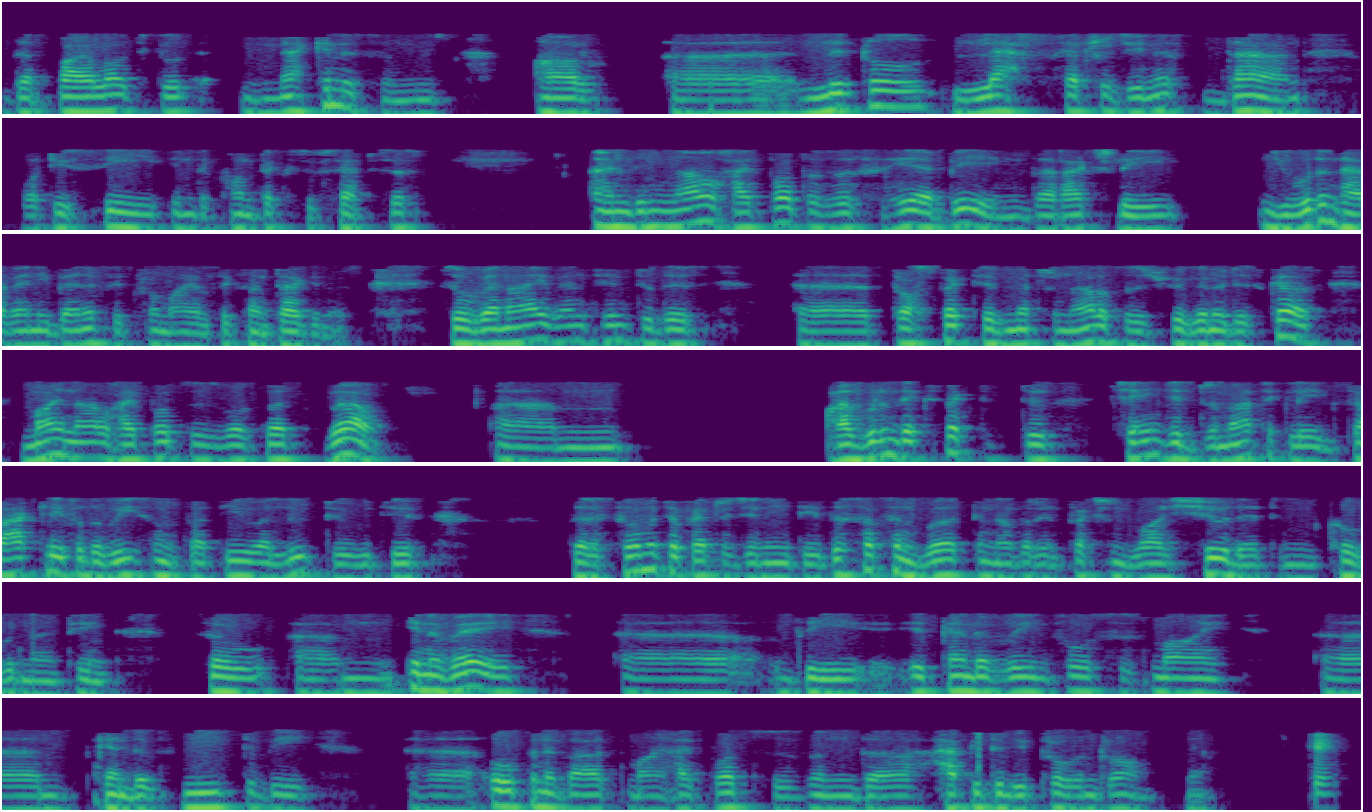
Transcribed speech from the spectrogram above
The biological mechanisms are a uh, little less heterogeneous than what you see in the context of sepsis. And the null hypothesis here being that actually you wouldn't have any benefit from IL-6 antagonists. So when I went into this uh, prospective meta-analysis, which we're going to discuss, my null hypothesis was that, well, um, I wouldn't expect it to change it dramatically exactly for the reasons that you allude to, which is there is so much of heterogeneity. This hasn't worked in other infections. Why should it in COVID-19? So um, in a way, uh, the it kind of reinforces my um, kind of need to be uh, open about my hypothesis and uh, happy to be proven wrong. Yeah. Okay.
